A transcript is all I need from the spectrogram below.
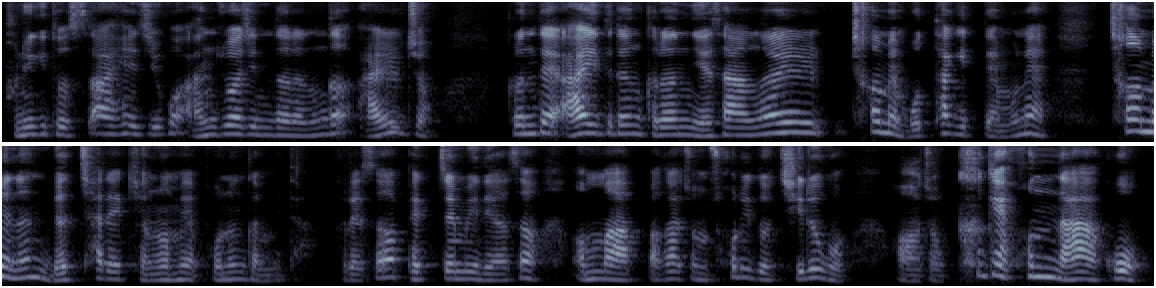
분위기도 싸해지고 안 좋아진다는 거 알죠. 그런데 아이들은 그런 예상을 처음에 못하기 때문에 처음에는 몇 차례 경험해 보는 겁니다. 그래서 100점이 되어서 엄마 아빠가 좀 소리도 지르고 어, 좀 크게 혼나고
